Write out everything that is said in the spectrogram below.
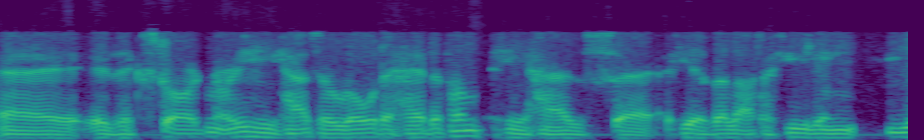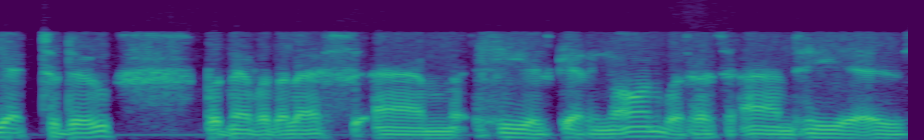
uh, is extraordinary. He has a road ahead of him. He has uh, he has a lot of healing yet to do, but nevertheless, um, he is getting on with it, and he is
